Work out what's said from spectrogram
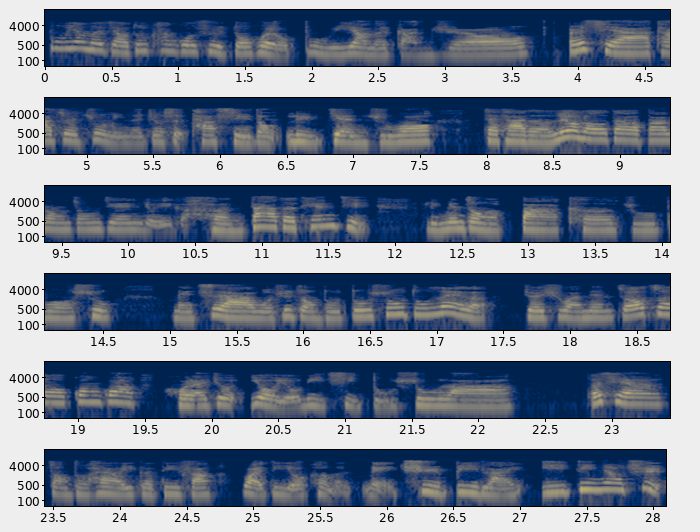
不一样的角度看过去，都会有不一样的感觉哦。而且啊，它最著名的就是它是一栋绿建筑哦，在它的六楼到八楼中间有一个很大的天井，里面种了八棵竹柏树。每次啊，我去总图读书读累了，就会去外面走走逛逛，回来就又有力气读书啦。而且啊，总图还有一个地方，外地游客们每去必来，一定要去。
